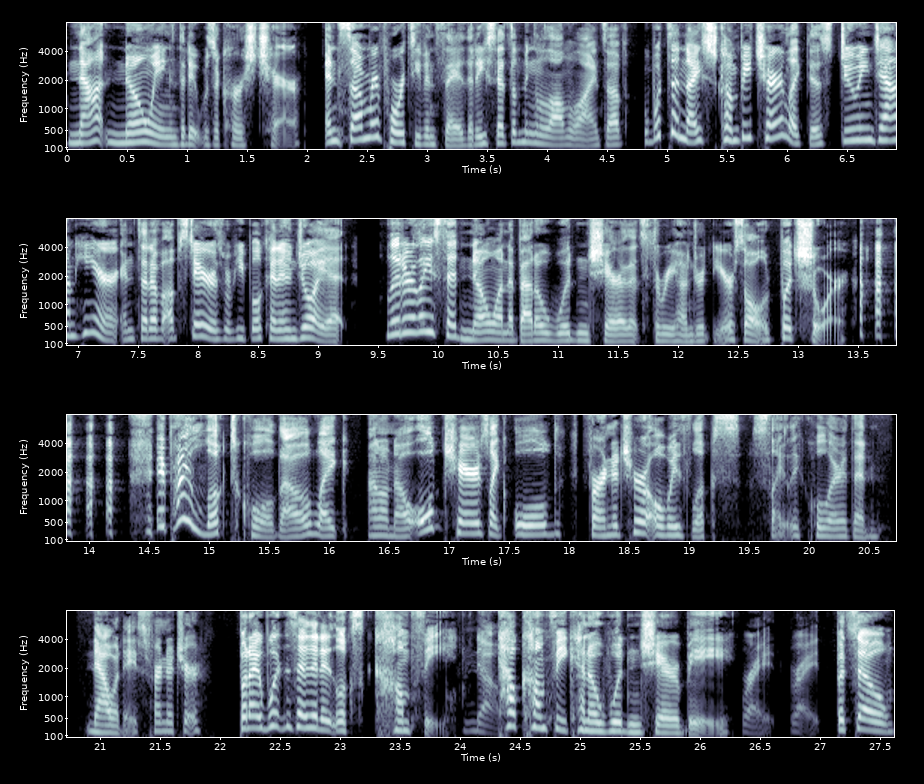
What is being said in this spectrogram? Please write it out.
not knowing that it was a cursed chair. And some reports even say that he said something along the lines of, What's a nice, comfy chair like this doing down here instead of upstairs where people can enjoy it? Literally said no one about a wooden chair that's 300 years old, but sure. It probably looked cool though. Like, I don't know. Old chairs, like old furniture, always looks slightly cooler than nowadays furniture. But I wouldn't say that it looks comfy. No. How comfy can a wooden chair be? Right, right. But so,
